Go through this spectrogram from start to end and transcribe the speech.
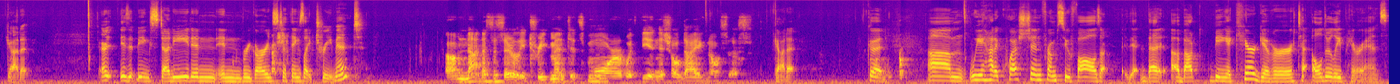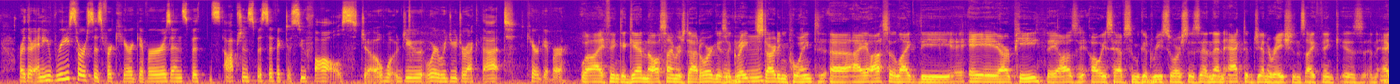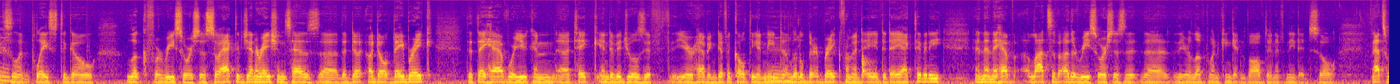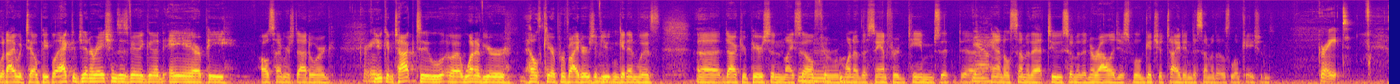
Got it. Are, is it being studied in, in regards to things like treatment? Um, not necessarily treatment; it's more with the initial diagnosis. Got it. Good. Um, we had a question from Sioux Falls uh, that about being a caregiver to elderly parents. Are there any resources for caregivers and spe- options specific to Sioux Falls? Joe, what would you, where would you direct that caregiver? Well, I think again, Alzheimer's.org is a great starting point. Uh, I also like the AARP. They always, always have some good resources. And then Active Generations, I think, is an excellent place to go look for resources. So Active Generations has uh, the D- Adult Daybreak that they have where you can uh, take individuals if you're having difficulty and need a little bit of break from a day-to-day activity. And then they have lots of other resources that the, your loved one can get involved in if needed. So that's what I would tell people. Active Generations is very good. AARP, Alzheimer's.org. Great. You can talk to uh, one of your healthcare providers if you can get in with uh, Dr. Pearson, myself, or one of the Sanford teams that uh, Yeah. handle some of that too. Some of the neurologists will get you tied into some of those locations. Great.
